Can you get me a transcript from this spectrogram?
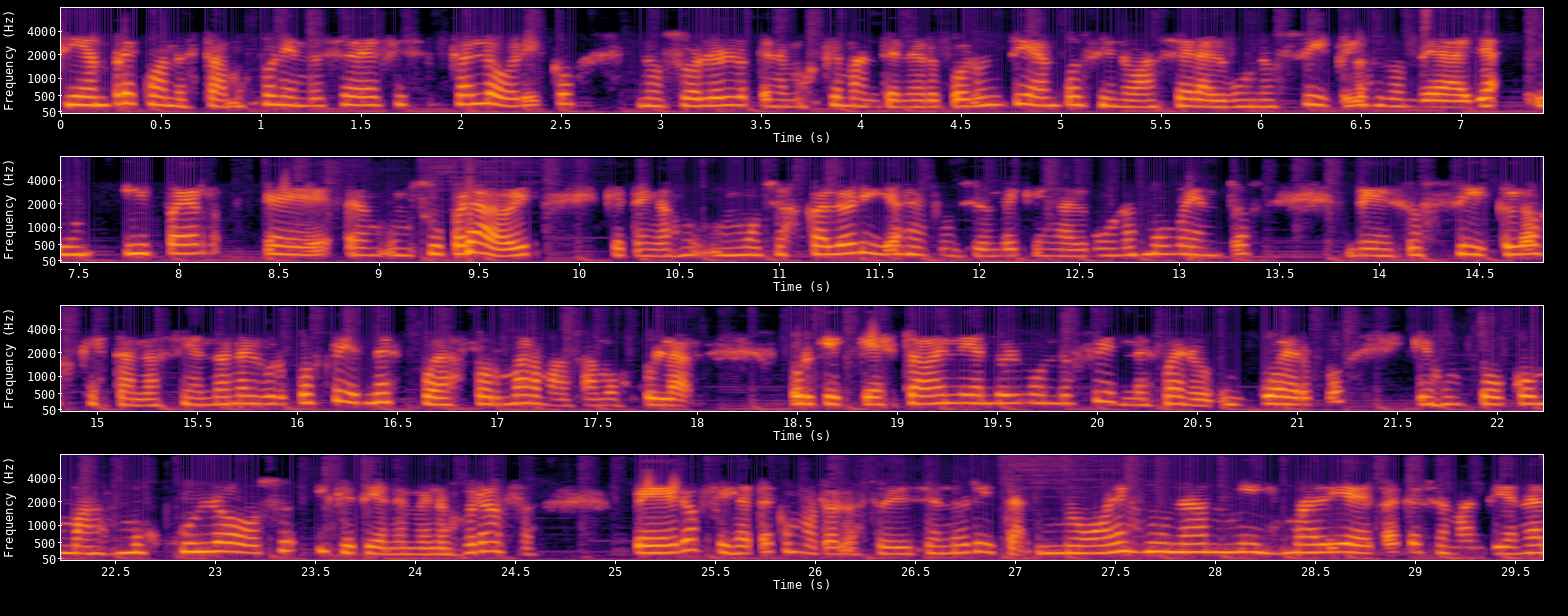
siempre cuando estamos poniendo ese déficit calórico, no solo lo tenemos que mantener por un tiempo, sino hacer algunos ciclos donde haya un hiper, eh, un superávit, que tengas muchas calorías en función de que en algunos momentos de esos ciclos que están haciendo en el grupo fitness puedas formar masa muscular. Porque ¿qué está vendiendo el mundo fitness? Bueno, un cuerpo que es un poco más musculoso y que tiene menos grasa. Pero fíjate como te lo estoy diciendo ahorita, no es una misma dieta que se mantiene a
